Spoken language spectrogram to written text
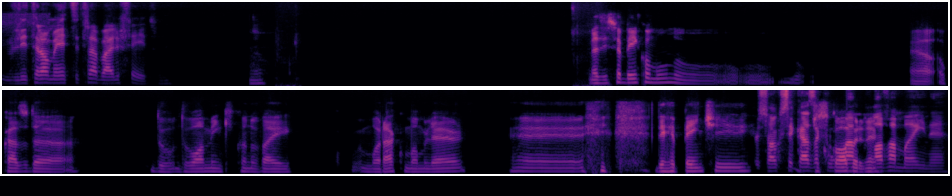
Literalmente trabalho feito. Não. Mas isso é bem comum no, no é, o caso da, do, do homem que quando vai morar com uma mulher, é, de repente. O pessoal que você casa descobre, com uma né? nova mãe, né?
